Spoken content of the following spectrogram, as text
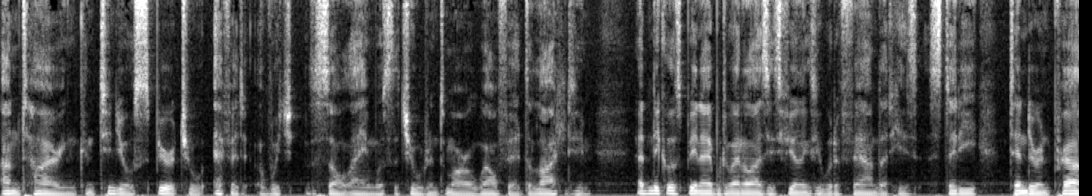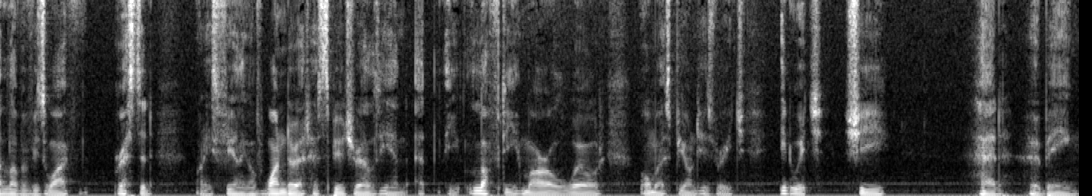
untiring, continual spiritual effort of which the sole aim was the children's moral welfare delighted him. Had Nicholas been able to analyse his feelings, he would have found that his steady, tender, and proud love of his wife rested on his feeling of wonder at her spirituality and at the lofty moral world almost beyond his reach, in which she had her being.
